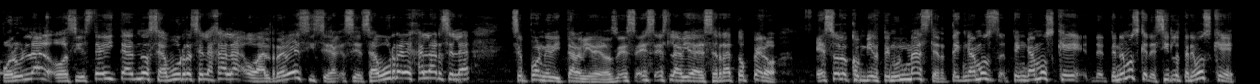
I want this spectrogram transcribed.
Por un lado, o si está editando, se aburre, se la jala, o al revés, si se, se aburre de jalársela, se pone a editar videos. Es, es, es la vida de ese rato, pero eso lo convierte en un máster. Tengamos, tengamos que, tenemos que decirlo, tenemos que,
